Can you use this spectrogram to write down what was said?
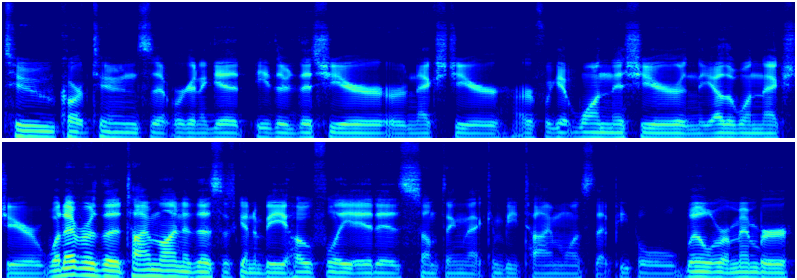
two cartoons that we're gonna get either this year or next year, or if we get one this year and the other one next year, whatever the timeline of this is gonna be, hopefully it is something that can be timeless that people will remember.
